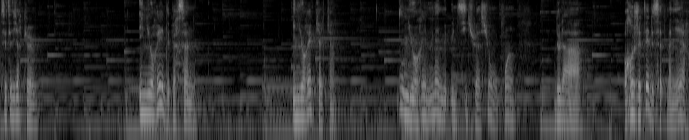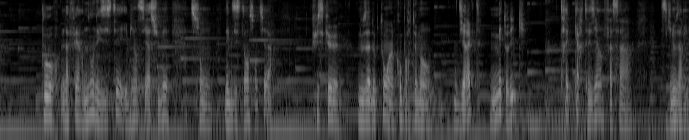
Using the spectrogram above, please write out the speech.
C'est-à-dire que ignorer des personnes, ignorer quelqu'un, ignorer même une situation au point de la rejeter de cette manière pour la faire non exister, eh bien c'est assumer son existence entière, puisque nous adoptons un comportement direct, méthodique, très cartésien face à ce qui nous arrive.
